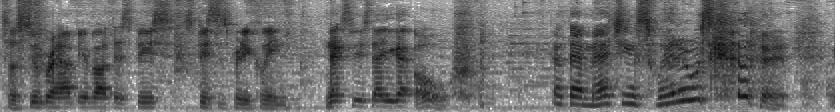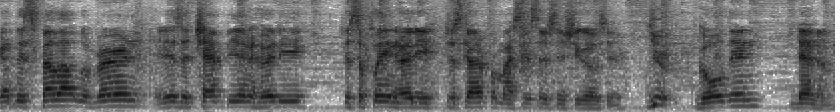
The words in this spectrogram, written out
so super happy about this piece. This piece is pretty clean. Next piece that you got, oh, got that matching sweater, what's good? Got this Spell Out La Verne. It is a champion hoodie, just a plain hoodie. Just got it from my sister since she goes here. Yeah. Golden denim.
